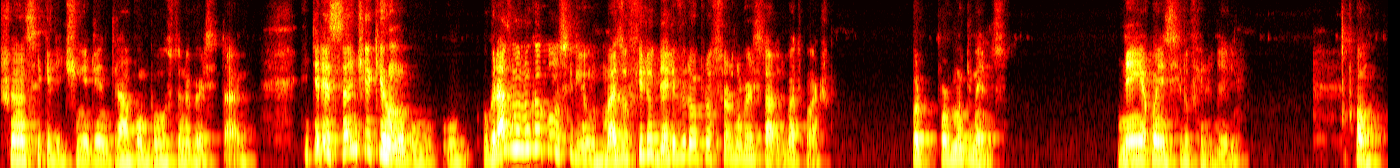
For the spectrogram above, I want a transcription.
chance que ele tinha de entrar para um posto universitário. Interessante é que o, o, o Grasman nunca conseguiu, mas o filho dele virou professor universitário de matemática. Por, por muito menos. Nem é conhecido o filho dele. Bom,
